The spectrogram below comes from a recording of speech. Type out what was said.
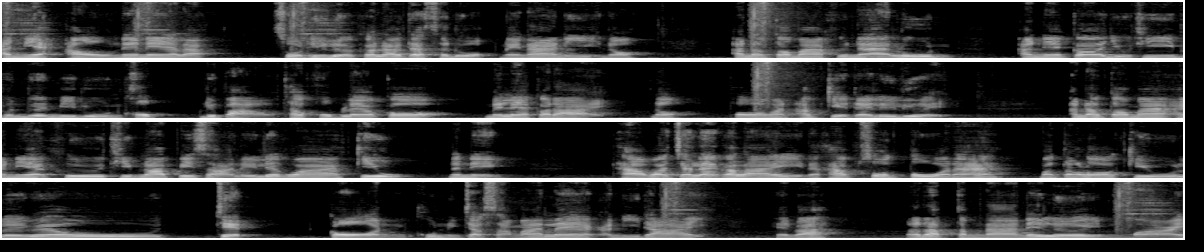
อันเนี้ยเอาแน่ๆละ ส่วนที่เหลือก็แล้วแต่สะดวกในหน้านี้เนาะ อันดับต่อมาคือหน้ารูน อันนี้ก็อยู่ที่เพื่อนๆมีรูนครบหรือเปล่า ถ้าครบแล้วก็ไม่แลกก็ได้เนาะ เพราะว่ามันอัปเกรดได้เรื่อยๆ อันดับต่อมาอันนี้คือทีมล่าปีศาจหรือเรียกว่ากิลนั่นเอง ถามว่าจะแลกอะไรนะครับ ส่วนตัวนะมันต้องรอกิลเลเวล7ก่อนคุณถึงจะสามารถแลกอันนี้ได้ เห็นปะระดับตำนานได้เลย หมาย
